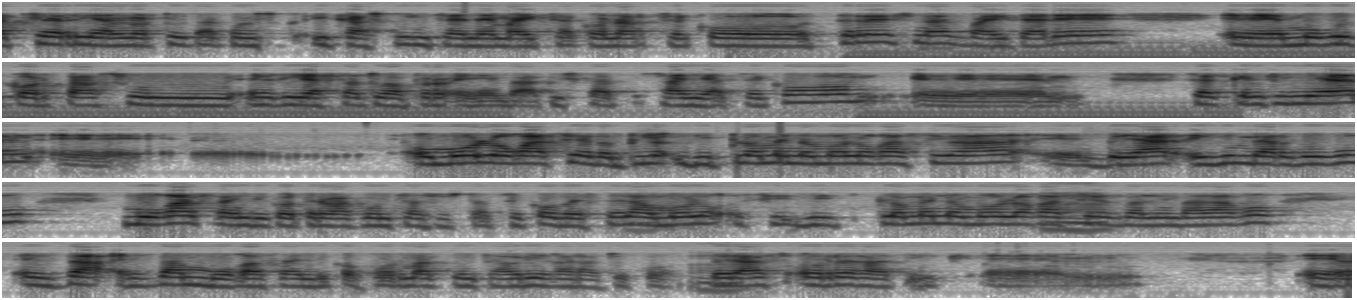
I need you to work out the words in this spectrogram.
atzerrian lortutako ikaskuntzen emaitzako nartzeko tresnak baita ere, e, mugikortasun egiaztatua e, ba, pizkat zailatzeko, e, zazken finean, e, homologazio, diplomen homologazioa e, behar, egin behar dugu mugaz gaindiko trebakuntza sustatzeko. Bestela, homolo, si, diplomen homologazio mm. ez balin badago, ez da, ez da mugaz gaindiko formakuntza hori garatuko. Mm. Beraz, horregatik. E, Eh,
